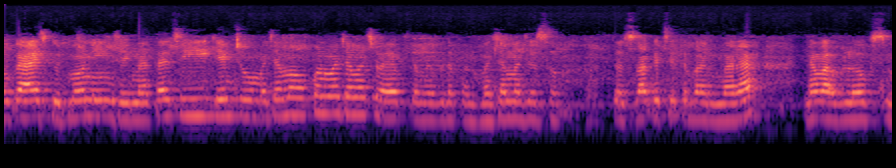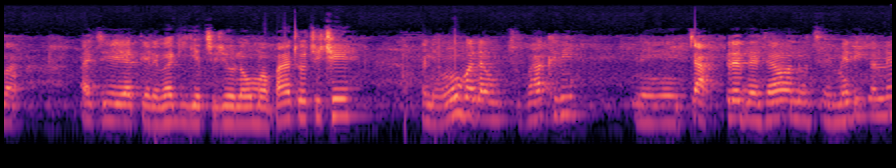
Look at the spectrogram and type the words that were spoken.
હેલો ગાઈસ ગુડ મોર્નિંગ જય માતાજી. કેમ છો? મજામાં હું? પણ મજામાં છું? આપ તમે બધા પણ મજામાં જશો તો સ્વાગત છે તમારું મારા નવા વ્લોગ્સમાં. આજે અત્યારે વાગી ગયા છે જો નવમાં પાંચ ઓછી છે. અને હું બનાવું છું ભાખરી ને ચા. જયદ્રથને જવાનું છે મેડિકલે.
